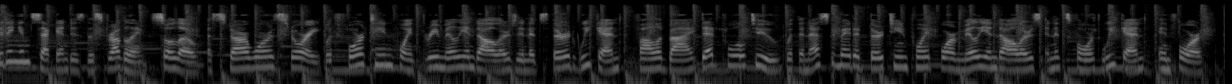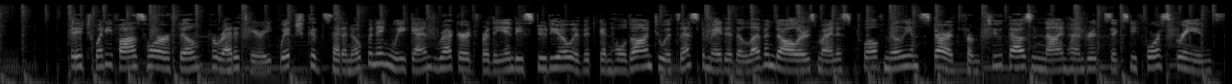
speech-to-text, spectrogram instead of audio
Sitting in second is the struggling Solo, a Star Wars story, with $14.3 million in its third weekend, followed by Deadpool 2, with an estimated $13.4 million in its fourth weekend, in fourth. A24's horror film, Hereditary, which could set an opening weekend record for the indie studio if it can hold on to its estimated $11 minus 12 million start from 2,964 screens.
